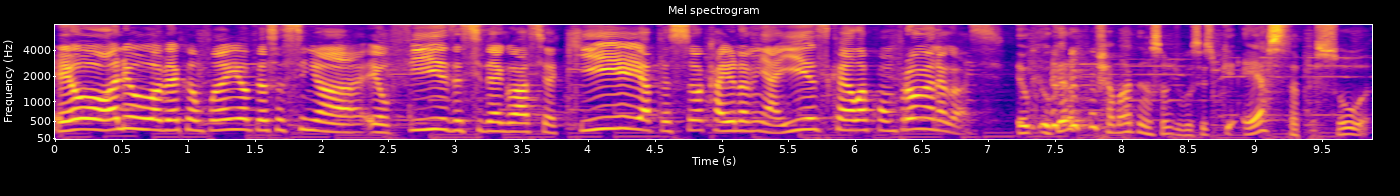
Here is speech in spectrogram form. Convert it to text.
Eu olho a minha campanha e eu penso assim, ó, eu fiz esse negócio aqui, a pessoa caiu na minha isca, ela comprou meu negócio. Eu, eu quero chamar a atenção de vocês porque esta pessoa,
